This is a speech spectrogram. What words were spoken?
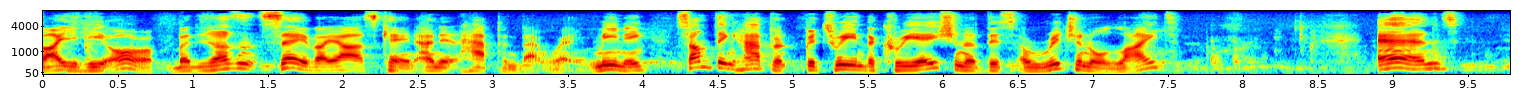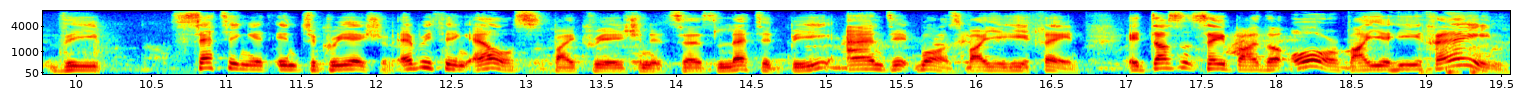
Vayehi Or, but it doesn't say Vayas Kain, and it happened that way. Meaning something happened between the creation of this original light and the setting it into creation. Everything else by creation, it says, let it be, and it was, Vayehi It doesn't say by the or, Vayehi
